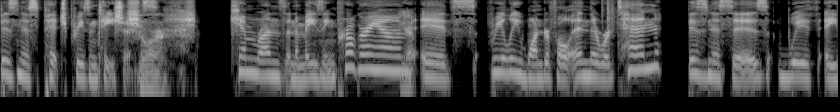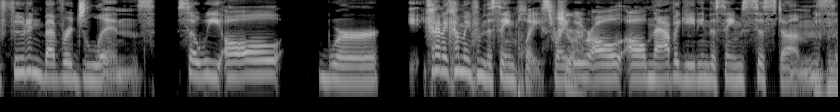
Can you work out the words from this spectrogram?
business pitch presentation. Sure. Kim runs an amazing program. Yep. It's really wonderful. And there were 10 businesses with a food and beverage lens. So we all were kind of coming from the same place, right? Sure. We were all all navigating the same systems. Mm-hmm.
